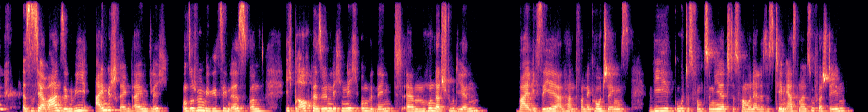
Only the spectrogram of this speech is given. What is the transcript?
es ist ja Wahnsinn, wie eingeschränkt eigentlich unsere Schulmedizin ist. Und ich brauche persönlich nicht unbedingt ähm, 100 Studien, weil ich sehe anhand von den Coachings, wie gut es funktioniert, das hormonelle System erstmal zu verstehen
